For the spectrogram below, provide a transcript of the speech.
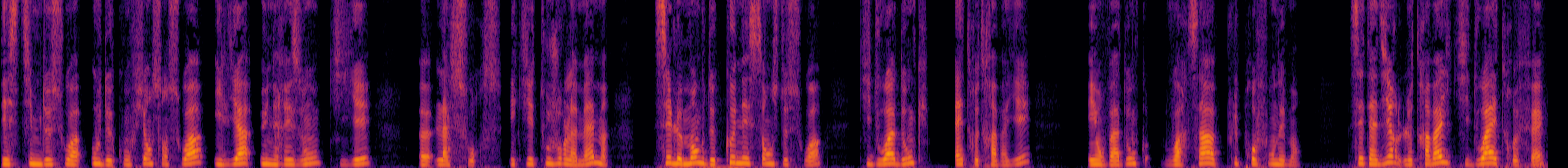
d'estime de soi ou de confiance en soi, il y a une raison qui est euh, la source et qui est toujours la même, c'est le manque de connaissance de soi qui doit donc être travaillé et on va donc voir ça plus profondément. C'est-à-dire le travail qui doit être fait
